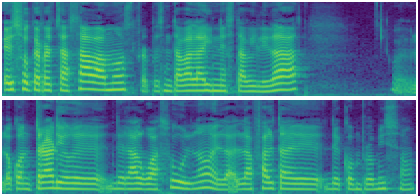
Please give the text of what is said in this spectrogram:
eso que rechazábamos, representaba la inestabilidad lo contrario del algo azul, ¿no? la, falta de, compromiso,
